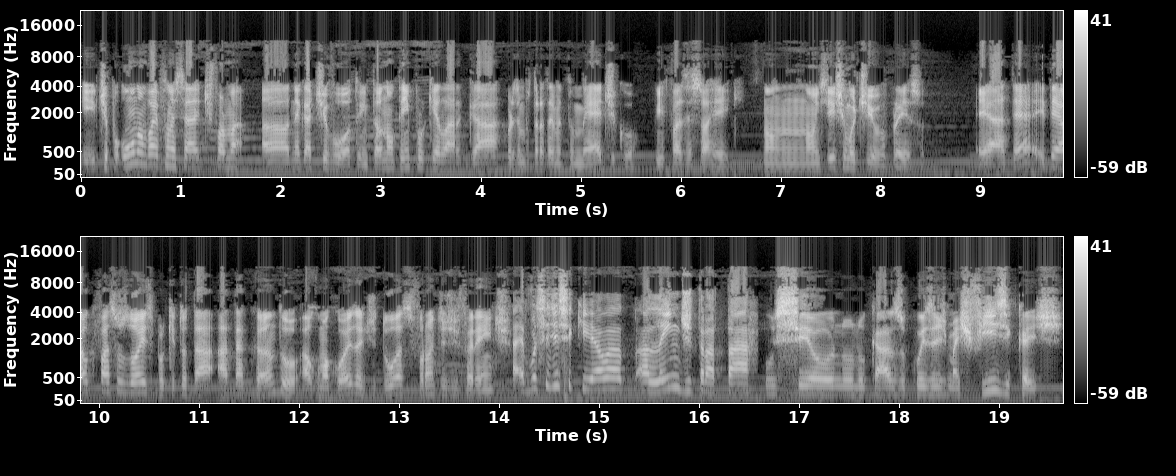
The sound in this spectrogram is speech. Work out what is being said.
E, tipo, um não vai influenciar de forma uh, negativa o outro. Então não tem por que largar, por exemplo, o tratamento médico e fazer só reiki. Não, não existe motivo para isso é até ideal que faça os dois, porque tu tá atacando alguma coisa de duas frontes diferentes. É, você disse que ela, além de tratar o seu, no, no caso, coisas mais físicas,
